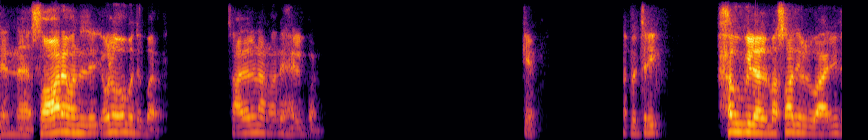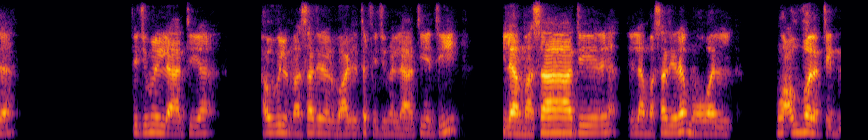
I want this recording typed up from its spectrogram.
தென் சார வந்தது. எவ்வளவோ வந்து பாருங்க. ஸோ அதில் நாங்கள் வந்து ஹெல்ப் பண்ணோம் ஓகே நம்பர் த்ரீ ஹவ்வில் அல் மசாதிர் அல் வாரித ஃபிஜுமில் ஆத்தியா ஹவ்வில் மசாதிர் அல் வாரிதத்தை ஃபிஜுமில் ஆத்தியத்தி இலா மசாதிர இலா மசாதிர மோவல் முஅவ்வலத்தின்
